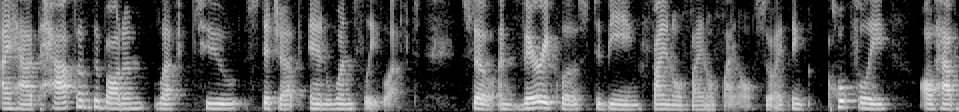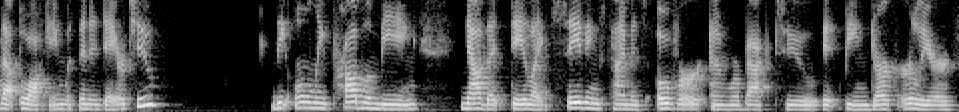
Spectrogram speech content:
I have half of the bottom left to stitch up and one sleeve left. So I'm very close to being final, final, final. So I think hopefully I'll have that blocking within a day or two. The only problem being now that daylight savings time is over and we're back to it being dark earlier,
